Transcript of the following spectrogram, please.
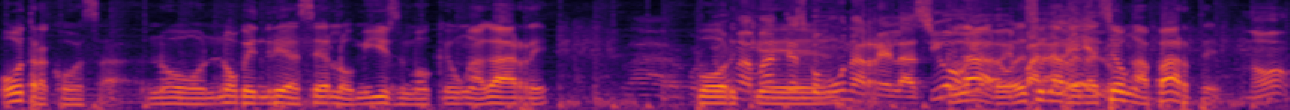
otra cosa. No, no vendría a ser lo mismo que un agarre. Porque Porque- un amante es como una relación. Claro, es una relación aparte. ¿No?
